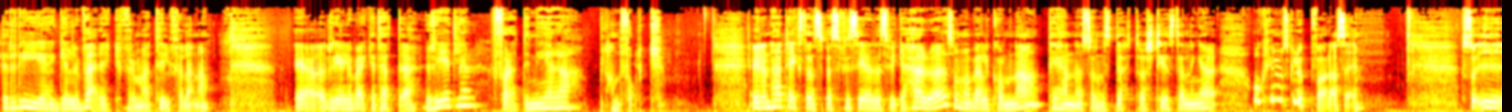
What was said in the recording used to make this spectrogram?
regelverk för de här tillfällena. Eh, regelverket hette Regler för att dinera bland folk. I den här texten specificerades vilka herrar som var välkomna till hennes och hennes döttrars tillställningar och hur de skulle uppföra sig. Så i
